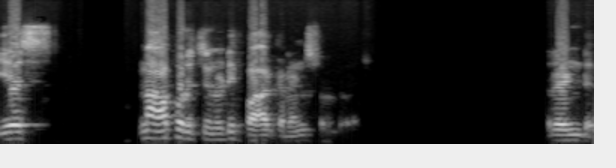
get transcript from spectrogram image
எஸ் நான் ஆப்பர்ச்சுனிட்டி பாக்குறேன்னு சொல்றாரு. ரெண்டு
